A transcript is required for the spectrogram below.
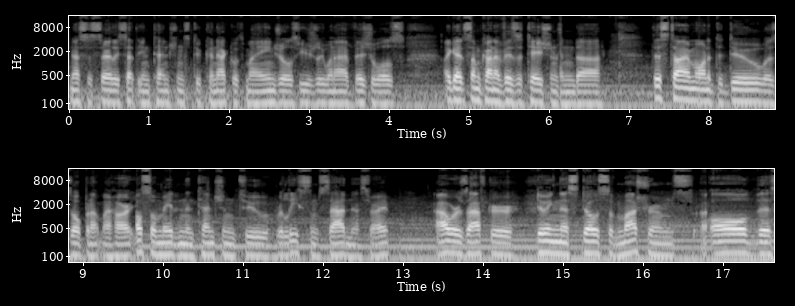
necessarily set the intentions to connect with my angels. Usually when I have visuals, I get some kind of visitation. And uh, this time I wanted to do was open up my heart. Also made an intention to release some sadness, right? Hours after doing this dose of mushrooms, all this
